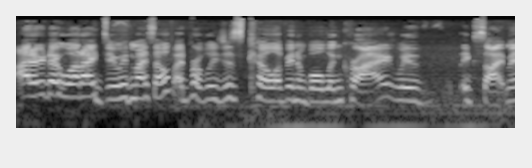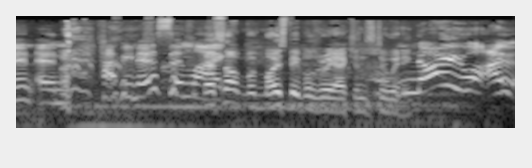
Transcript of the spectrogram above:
I don't know what I'd do with myself. I'd probably just curl up in a ball and cry with excitement and happiness and like That's not most people's reactions to winning. no, well, I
